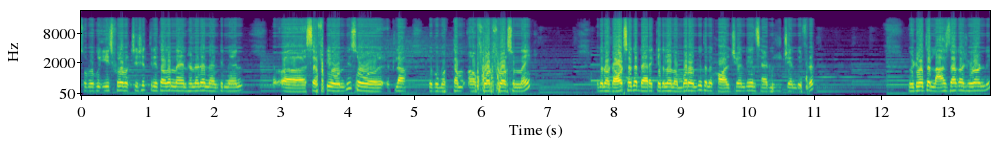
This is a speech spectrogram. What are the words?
సో మీకు ఈచ్ ఫ్లోర్ వచ్చేసి three thousand nine hundred and ninety nine safety ఉంది సో ఇట్లా మీకు మొత్తం ఫోర్ ఫ్లోర్స్ ఉన్నాయి. ఏదైనా డౌట్స్ అయితే డైరెక్ట్ ఏదైనా నెంబర్ ఉంది. దాన్ని కాల్ చేయండి అండ్ సైడ్ విజిట్ చేయండి ఫ్రెండ్ వీడియో అయితే లాస్ట్ దాకా చూడండి.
